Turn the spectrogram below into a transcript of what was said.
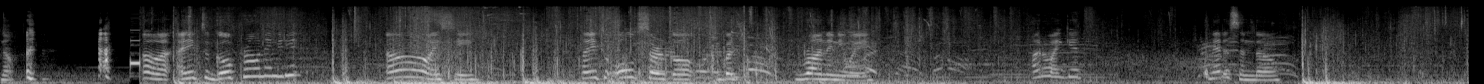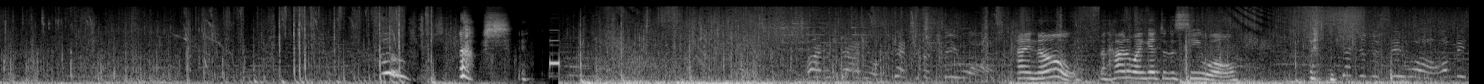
No. oh, I need to go prone idiot? Oh, I see. I need to hold circle, but run anyway. How do I get medicine though? Oh shit. I know, but how do I get to the seawall? Get to the seawall! I'll meet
